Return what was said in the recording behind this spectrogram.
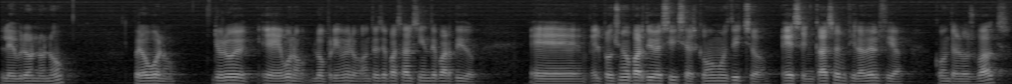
Mm. LeBron o no. Pero bueno, yo creo que, eh, bueno, lo primero, antes de pasar al siguiente partido, Eh, el próximo partido de Sixers, como hemos dicho, es en casa, en Filadelfia, contra los Bucks.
